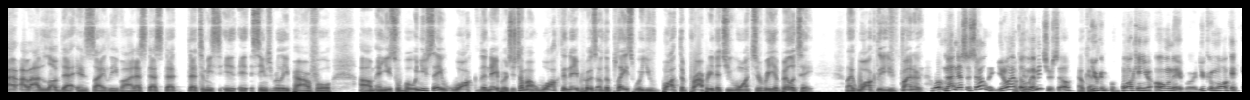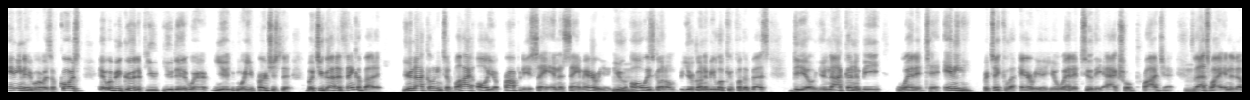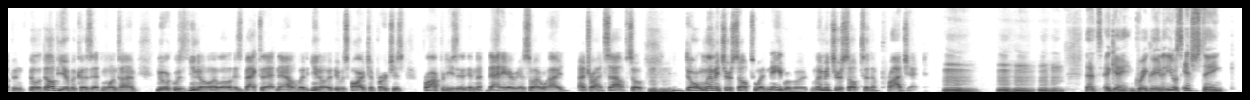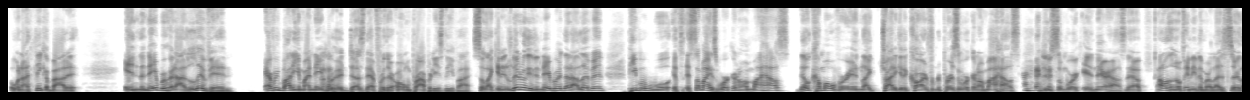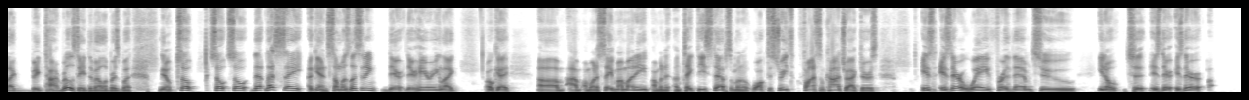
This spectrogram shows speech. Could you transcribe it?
I, I, I, love that insight, Levi. That's that's that that to me it, it seems really powerful um, and useful. But when you say walk the neighborhoods, you're talking about walk the neighborhoods of the place where you've bought the property that you want to rehabilitate. Like walk the, you find a. Well, not necessarily. You don't have okay. to limit yourself. Okay. You can walk in your own neighborhood. You can walk in any neighborhoods. Of course, it would be good if you you did where you where you purchased it, but you got to think about it you're not going to buy all your properties say in the same area mm-hmm. you're always going to you're going to be looking for the best deal you're not going to be wedded to any particular area you're wedded to the actual project mm-hmm. so that's why i ended up in philadelphia because at one time newark was you know well it's back to that now but you know it was hard to purchase properties in, in that area so I, I, I tried south so mm-hmm. don't limit yourself to a neighborhood limit yourself to the project mm. Hmm. Hmm. That's again great. Great. You know, it's interesting when I think about it. In the neighborhood I live in, everybody in my uh-huh. neighborhood uh-huh. does that for their own properties, Levi. So like in literally the neighborhood that I live in, people will, if, if somebody's working on my house, they'll come over and like try to get a card from the person working on my house to do some work in their house. Now, I don't know if any of them are necessarily like big time real estate developers, but you know, so, so, so that, let's say again, someone's listening, they're, they're hearing like, okay, um, I'm, I'm going to save my money. I'm going to take these steps. I'm going to walk the streets, find some contractors. Is is there a way for them to, you know, to is there is there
